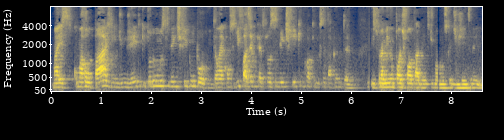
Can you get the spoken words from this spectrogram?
mas com uma roupagem de um jeito que todo mundo se identifica um pouco. Então, é conseguir fazer com que as pessoas se identifiquem com aquilo que você está cantando. Isso, para mim, não pode faltar dentro de uma música de jeito nenhum.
